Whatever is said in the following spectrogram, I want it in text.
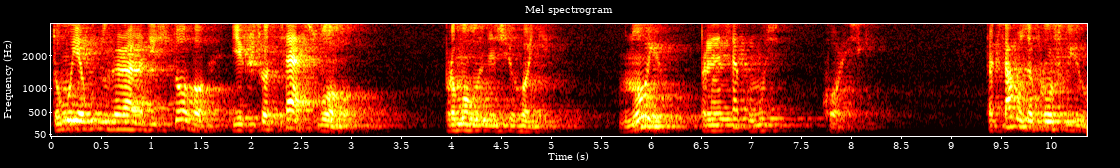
Тому я буду дуже радий з того, якщо це слово, промовлене сьогодні мною, принесе комусь користь. Так само запрошую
